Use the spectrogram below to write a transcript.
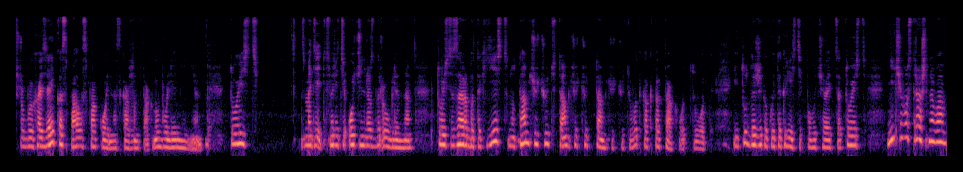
Чтобы хозяйка спала спокойно, скажем так, ну более-менее. То есть, смотрите, смотрите, очень раздробленно. То есть заработок есть, но там чуть-чуть, там чуть-чуть, там чуть-чуть. Вот как-то так вот, вот. И тут даже какой-то крестик получается. То есть ничего страшного,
